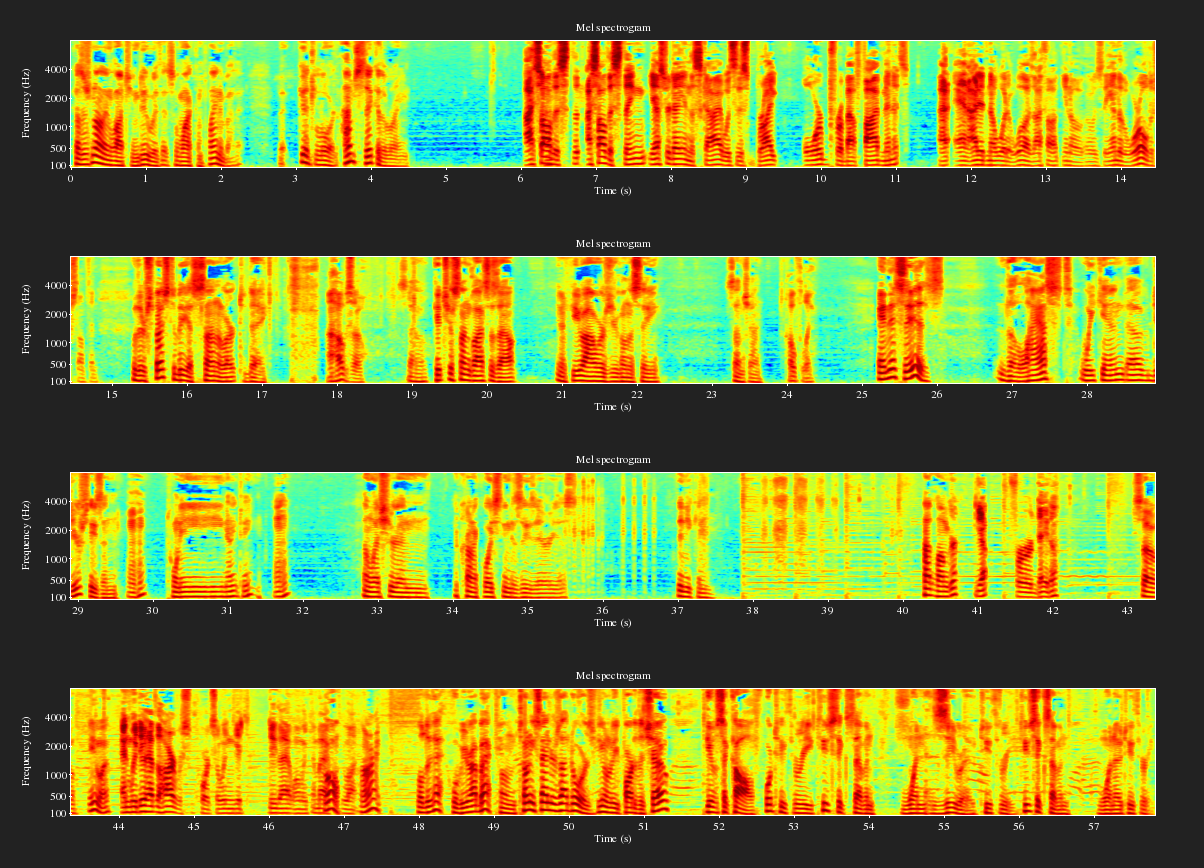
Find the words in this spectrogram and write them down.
because there's nothing a lot you can do with it, so why complain about it? But good Lord, I'm sick of the rain. I saw this. Th- I saw this thing yesterday in the sky. It was this bright orb for about five minutes, I, and I didn't know what it was. I thought, you know, it was the end of the world or something. Well, there's supposed to be a sun alert today. I hope so. So get your sunglasses out. In a few hours, you're going to see sunshine. Hopefully. And this is the last weekend of deer season Mm-hmm. 2019. Mhm. Unless you're in the chronic wasting disease areas, then you can hunt longer. Yep. For data. So, anyway, And we do have the harvest report, so we can get do that when we come back oh, if you want. all right. We'll do that. We'll be right back on Tony Sanders Outdoors. If you want to be part of the show, give us a call 423 267 1023. 267 1023.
